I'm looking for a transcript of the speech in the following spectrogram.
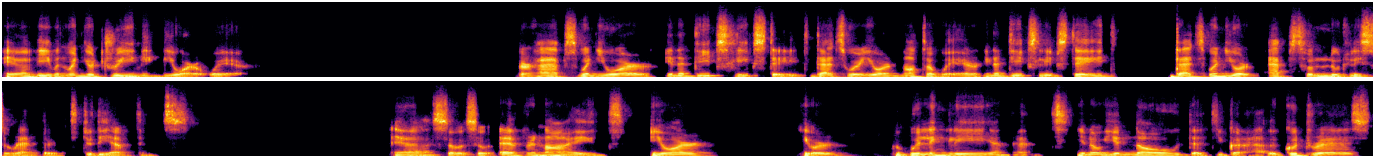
Yeah, even when you're dreaming, you are aware. Perhaps when you are in a deep sleep state, that's where you are not aware. In a deep sleep state, that's when you're absolutely surrendered to the emptiness. Yeah, so so every night you're you're willingly and, and you know you know that you're gonna have a good rest,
